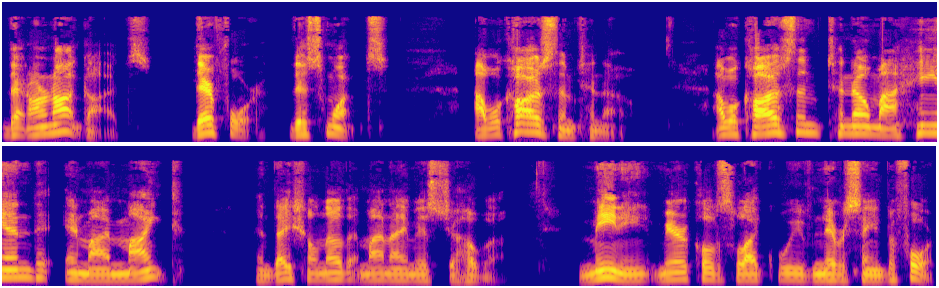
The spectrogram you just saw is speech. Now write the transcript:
that are not gods. Therefore, this once I will cause them to know. I will cause them to know my hand and my might, and they shall know that my name is Jehovah, meaning miracles like we've never seen before.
